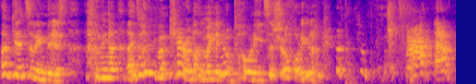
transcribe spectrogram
I'm cancelling this. I mean, I, I don't even care about My Little Pony. It's a show for little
